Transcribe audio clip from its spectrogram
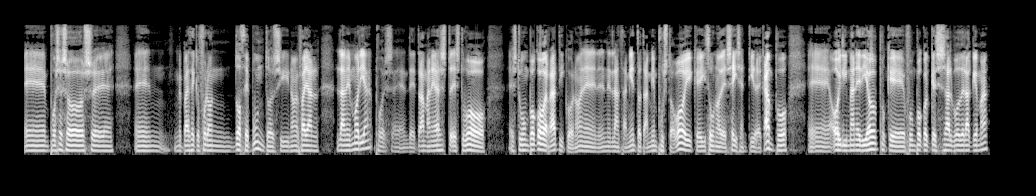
eh, pues esos eh, eh, me parece que fueron 12 puntos si no me fallan la memoria, pues eh, de todas maneras estuvo estuvo un poco errático ¿no? en, el, en el lanzamiento. También Pusto Boy, que hizo uno de 6 en tiro de campo. Eh, Oilimane Diop, que fue un poco el que se salvó de la quema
